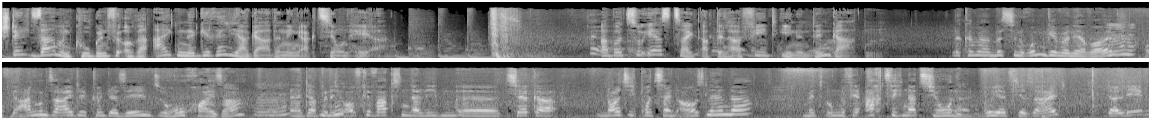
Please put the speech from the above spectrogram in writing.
Stellt Samenkugeln für eure eigene Guerilla-Gardening-Aktion her. Aber zuerst zeigt Abdelhafid Ihnen den Garten. Da können wir ein bisschen rumgehen, wenn ihr wollt. Auf der anderen Seite könnt ihr sehen, so Hochhäuser. Äh, da bin ich aufgewachsen. Da leben äh, circa 90 Prozent Ausländer mit ungefähr 80 Nationen. Wo ihr jetzt hier seid, da leben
